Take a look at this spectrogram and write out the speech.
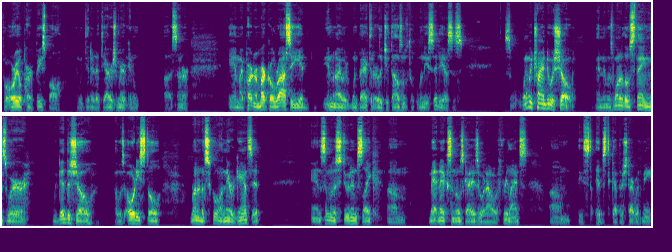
for Oriole Park baseball, and we did it at the Irish American uh, Center. And my partner Marco Rossi had him and I went back to the early 2000s with Windy City. I says, so why don't we try and do a show? And it was one of those things where we did the show. I was already still running a school in Narragansett. And some of the students, like um, Matt Nix and those guys who are now with freelance, um, these kids got their start with me.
